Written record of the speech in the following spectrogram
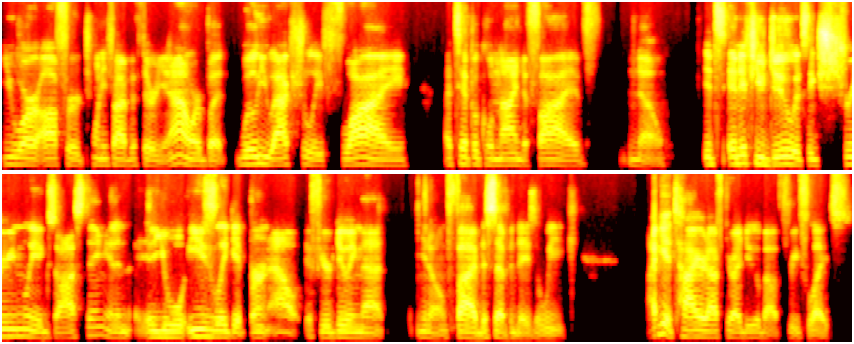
you are offered 25 to 30 an hour, but will you actually fly a typical nine to five? No, it's and if you do it's extremely exhausting and you will easily get burnt out if you're doing that you know five to seven days a week i get tired after i do about three flights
